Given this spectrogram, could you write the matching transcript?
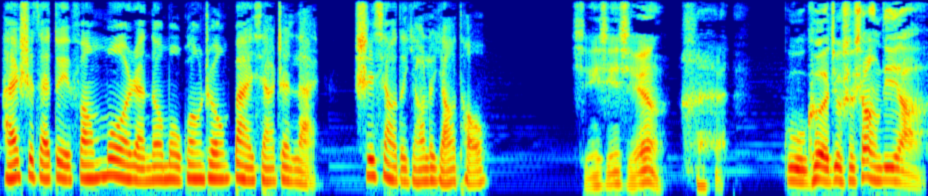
还是在对方漠然的目光中败下阵来，失笑的摇了摇头。行行行。顾客就是上帝啊！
